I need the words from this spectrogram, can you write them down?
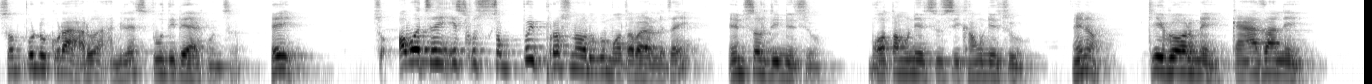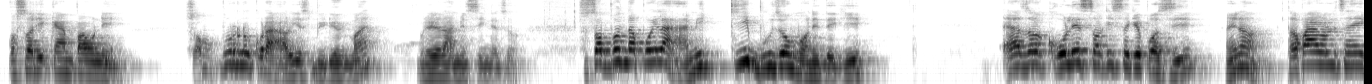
सम्पूर्ण कुराहरू हामीलाई सोधिरहेको हुन्छ। है? सो अब चाहिँ यसको सबै प्रश्नहरूको म तपाईँहरूलाई चाहिँ एन्सर दिनेछु बताउनेछु सिकाउनेछु। होइन? के गर्ने कहाँ जाने कसरी काम पाउने सम्पूर्ण कुराहरू यस भिडियोमा हेरेर हामी सिक्नेछौँ। सो सबभन्दा पहिला हामी के बुझौँ भनेदेखि एज अ कलेज सकिसकेपछि होइन? तपाईँहरूले चाहिँ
